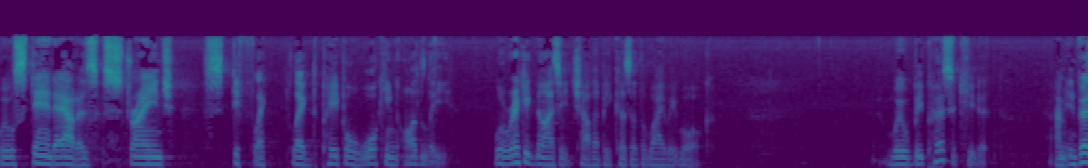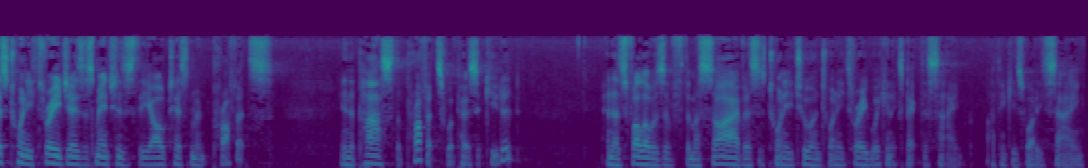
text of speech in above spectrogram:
We will stand out as strange, stiff legged people walking oddly. We'll recognize each other because of the way we walk. We will be persecuted. Um, in verse 23, Jesus mentions the Old Testament prophets. In the past, the prophets were persecuted. And as followers of the Messiah, verses 22 and 23, we can expect the same, I think is what he's saying.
